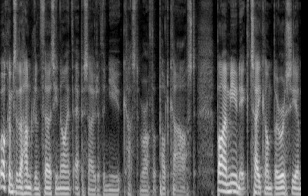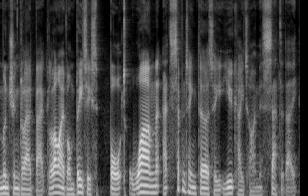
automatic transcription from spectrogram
Welcome to the 139th episode of the new Customer Offer Podcast. Bayern Munich take on Borussia Mönchengladbach live on BT Sport 1 at 17.30 UK time this Saturday.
